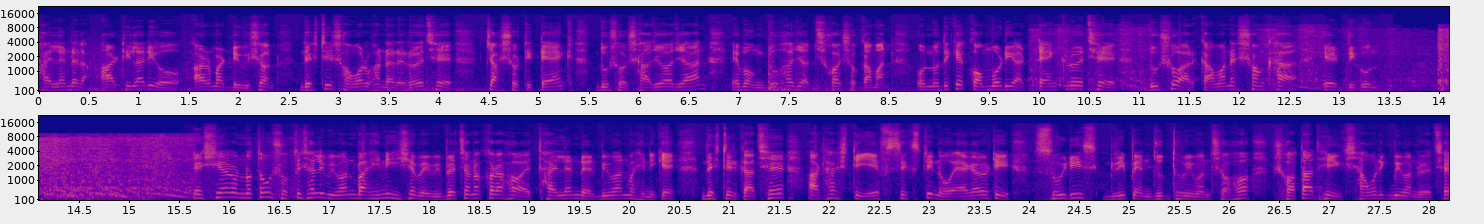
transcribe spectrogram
থাইল্যান্ডের আর্টিলারি ও আর্মার ডিভিশন। দেশটির সমর ভাণ্ডারে রয়েছে চারশোটি ট্যাঙ্ক দুশো সাজোয়া যান এবং দু হাজার ছয়শো কামান। অন্যদিকে কম্বোডিয়ার ট্যাঙ্ক রয়েছে দুশো আর কামানের সংখ্যা এর দ্বিগুণ। এশিয়ার অন্যতম শক্তিশালী বিমান বাহিনী হিসেবে বিবেচনা করা হয় থাইল্যান্ডের বিমান বাহিনীকে। দেশটির কাছে আঠাশটি এফ সিক্সটিন ও এগারোটি সুইডিশ গ্রিপেন যুদ্ধ বিমান সহ শতাধিক সামরিক বিমান রয়েছে।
